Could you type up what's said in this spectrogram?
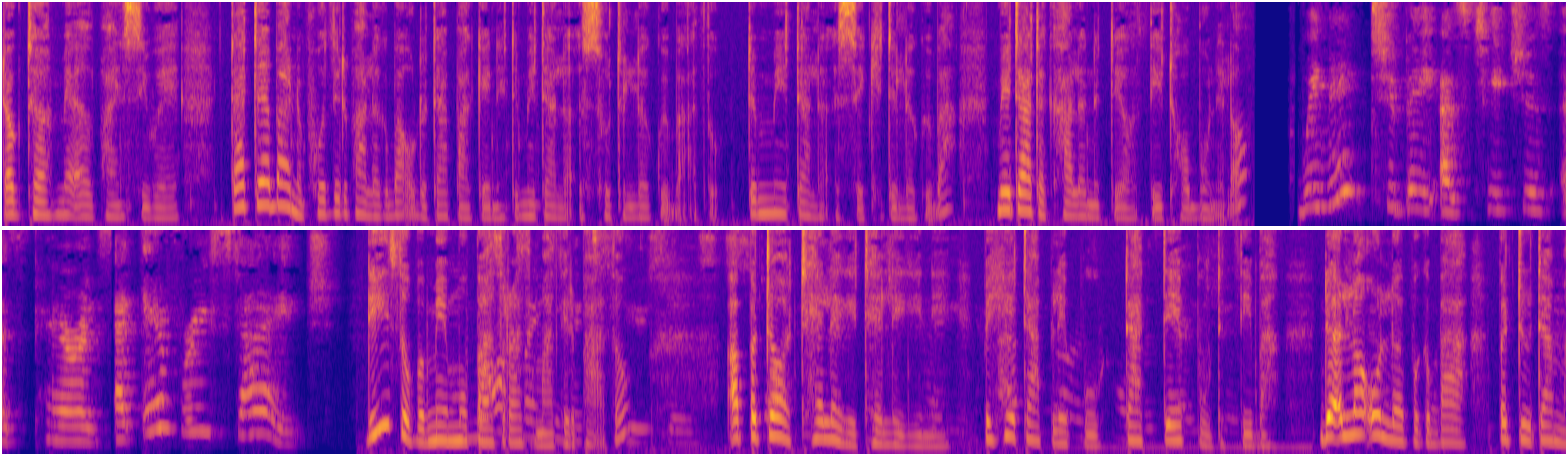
ဒေါက်တာမဲအယ်ဖိုင်စီဝဲတတဲဘာနဖိုတိဖာလကဘောက်တော့တပါကေနေတမီတလအဆုတလကွေပါသူတမီတလအစခိတလကွေပါမိတာတခါလနဲ့တေော်တီထောဘုံနေလို့ We need to be, as teachers, as parents, at every stage. ဒီဆိုပမေမပါသရ not သမာတိ making ဖာသော excuses. အပတော့ထဲလေကြီးထဲလေကြီးနေပဟိတပလက်ပူတတဲပူတတိပါဒအလောအလပကဘာပတူတမ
